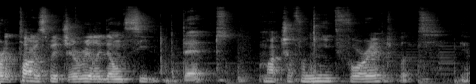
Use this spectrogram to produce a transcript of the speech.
For the toggle switch I really don't see that much of a need for it, but yeah.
